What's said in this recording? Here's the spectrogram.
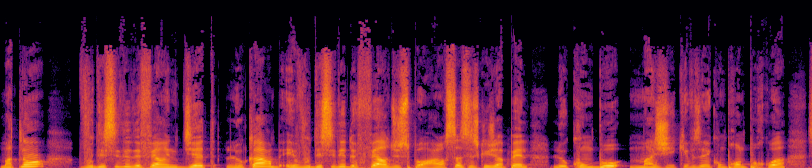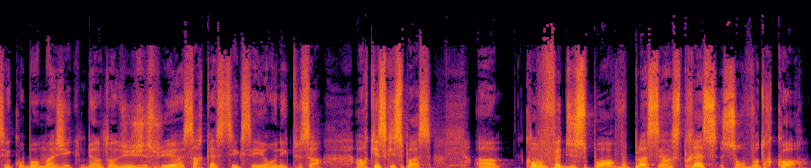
Maintenant, vous décidez de faire une diète low carb et vous décidez de faire du sport. Alors ça, c'est ce que j'appelle le combo magique. Et vous allez comprendre pourquoi c'est le combo magique. Bien entendu, je suis euh, sarcastique, c'est ironique tout ça. Alors qu'est-ce qui se passe? Euh, Quand vous faites du sport, vous placez un stress sur votre corps.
